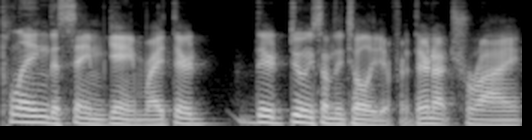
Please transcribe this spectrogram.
playing the same game, right? They're they're doing something totally different. They're not trying.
